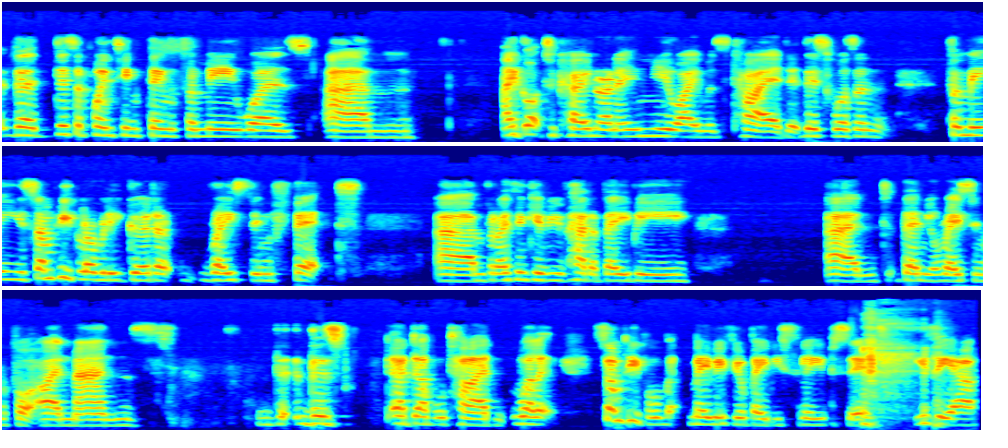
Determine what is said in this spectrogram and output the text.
the disappointing thing for me was um, I got to Kona and I knew I was tired. This wasn't for me. Some people are really good at racing fit, um, but I think if you've had a baby and then you're racing for Ironmans, th- there's a double tired. Well, it, some people maybe if your baby sleeps, it's easier.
